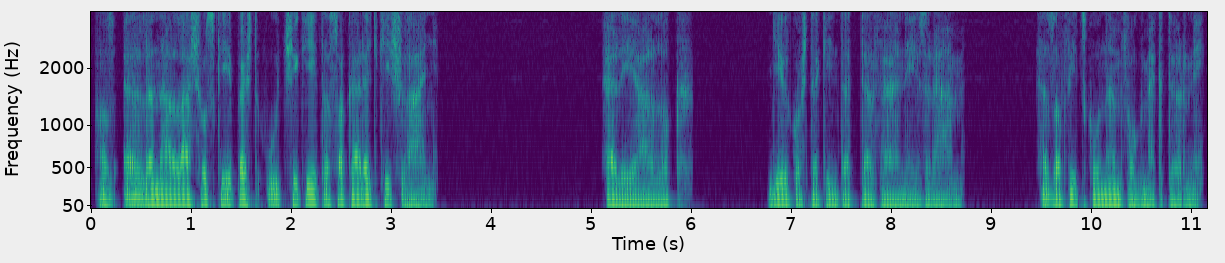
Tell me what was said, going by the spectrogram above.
Az ellenálláshoz képest úgy sikít akár egy kislány. Elé állok. Gyilkos tekintettel felnéz rám. Ez a fickó nem fog megtörni.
